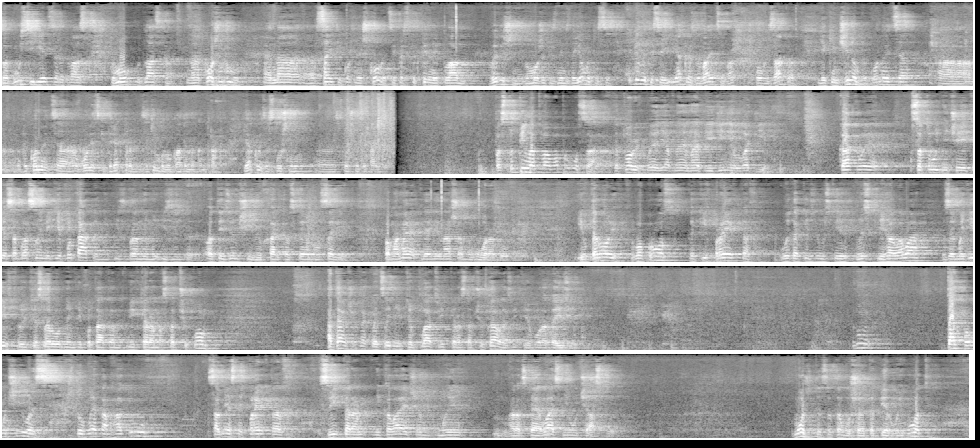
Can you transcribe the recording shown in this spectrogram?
бабусі, є серед вас. Тому, будь ласка, на кожному на е, сайті кожної школи цей перспективний план вивішений. Ви можете з ним знайомитися і дивитися, як розвивається ваш школовий заклад, і яким чином виконується, а, виконуються обов'язки директора, з яким було укладено контракт. Дякую за слушне, е, слушне питання. Поступило два вопроса, которых бы я, наверное, объединил в один. Как вы сотрудничаете с областными депутатами, избранными из, от Изюмщины в Харьковской облсовет? Помогают ли они нашему городу? И второй вопрос, в каких проектах вы, как изюмский міський голова, взаимодействуете с народным депутатом Виктором Остапчуком, а также как вы оцениваете вклад Виктора Остапчука в развитие города Изюм? Ну, так получилось, что в этом году совместных проектах с Виктором Николаевичем мы, городская власть, не участвует. Может из-за того, что это первый год,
